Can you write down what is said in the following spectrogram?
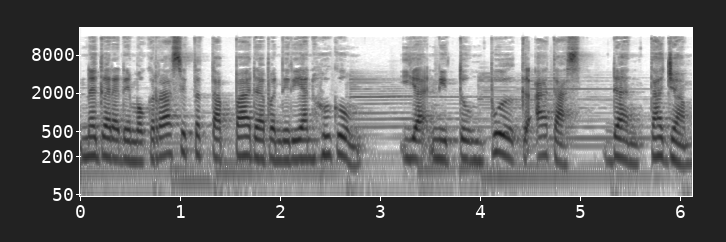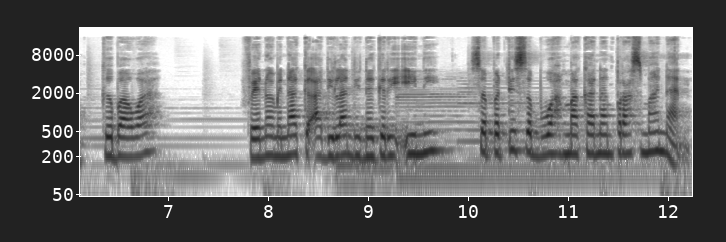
negara demokrasi tetap pada pendirian hukum, yakni tumpul ke atas dan tajam ke bawah. Fenomena keadilan di negeri ini seperti sebuah makanan prasmanan.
